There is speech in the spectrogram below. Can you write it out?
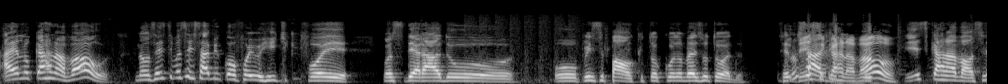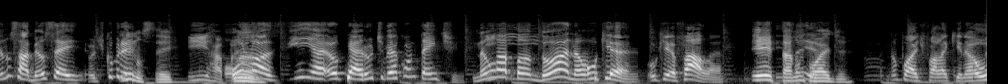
Aí no carnaval, não sei se vocês sabem qual foi o hit que foi considerado o, principal que tocou no Brasil todo. Você não Desse sabe. carnaval? Esse carnaval, você não sabe, eu sei, eu descobri. Eu não sei. Ih, rapaz. Ô Ah. novinha, eu quero te ver contente. Não abandona o quê? O quê? Fala. Eita, Isso não aí. pode. Não pode falar aqui, né? O,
